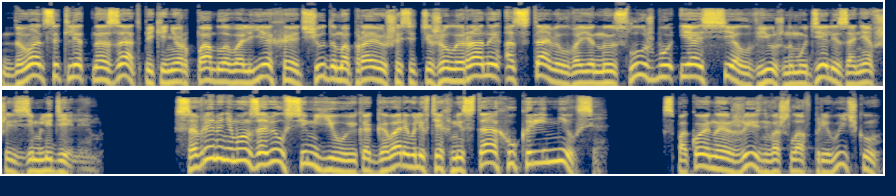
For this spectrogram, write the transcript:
Двадцать лет назад пикинер Пабло Вальеха, чудом оправившись от тяжелой раны, оставил военную службу и осел в южном уделе, занявшись земледелием. Со временем он завел семью и, как говаривали в тех местах, укоренился. Спокойная жизнь вошла в привычку.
